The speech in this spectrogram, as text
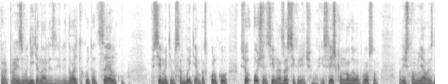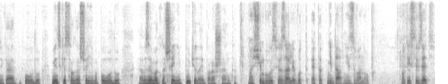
пр- производить анализы, или давать какую-то оценку всем этим событиям, поскольку все очень сильно засекречено. И слишком много вопросов лично у меня возникает по поводу Минских соглашений, по поводу э, взаимоотношений Путина и Порошенко. Ну а с чем бы вы связали вот этот недавний звонок? Вот если взять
